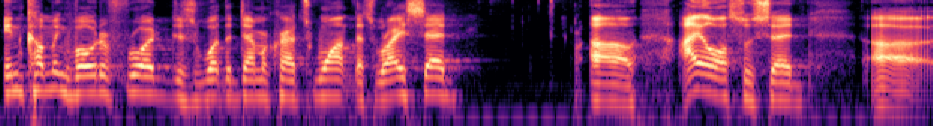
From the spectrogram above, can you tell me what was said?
Incoming voter fraud is what the Democrats want. That's what I said. Uh, I also said uh,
